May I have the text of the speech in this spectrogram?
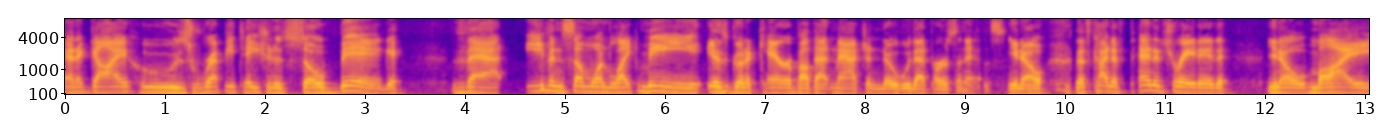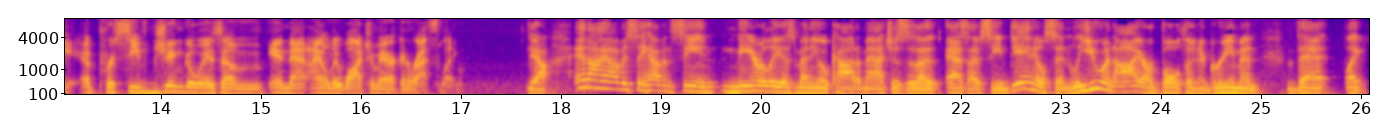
and a guy whose reputation is so big that even someone like me is going to care about that match and know who that person is. You know, that's kind of penetrated. You know, my uh, perceived jingoism in that I only watch American wrestling. Yeah, and I obviously haven't seen nearly as many Okada matches as, I, as I've seen Danielson. You and I are both in agreement that, like,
